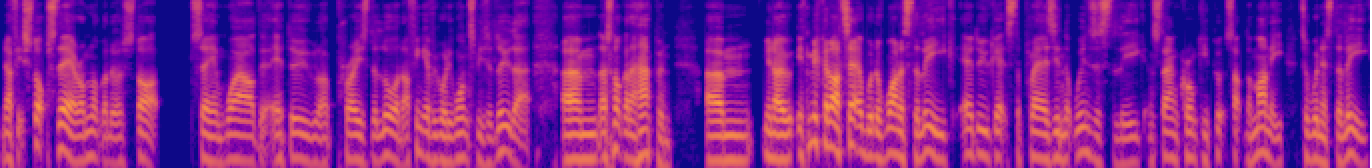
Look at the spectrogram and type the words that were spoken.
Now, if it stops there, I'm not going to start saying, "Wow, the Edu, like, praise the Lord." I think everybody wants me to do that. Um, that's not going to happen. Um, you know, if Mikel Arteta would have won us the league, Edu gets the players in that wins us the league, and Stan Kroenke puts up the money to win us the league.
